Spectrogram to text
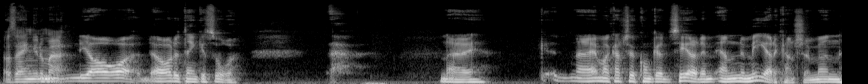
Alltså hänger du med? Mm, Ja, ja, du tänker så. Nej. Nej, man kanske ska konkretisera det ännu mer kanske, men...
